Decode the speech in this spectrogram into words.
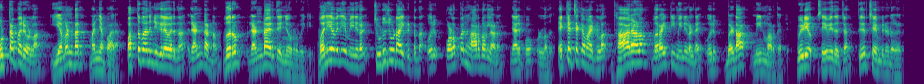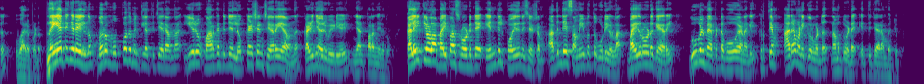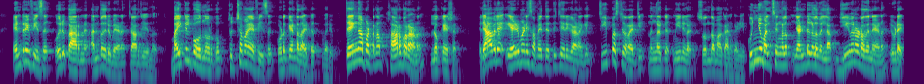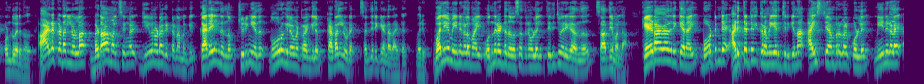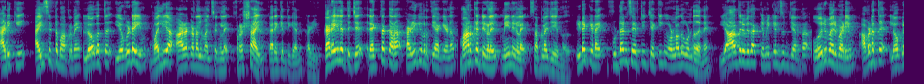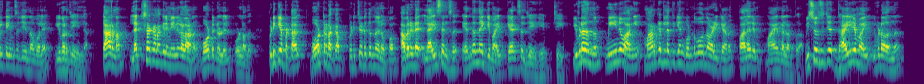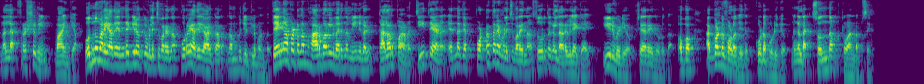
മുട്ടപ്പരുള്ള യമണ്ടൻ മഞ്ഞപ്പാര. പത്ത് പതിനഞ്ച് കിലോ വരുന്ന രണ്ടെണ്ണം വെറും രണ്ടായിരത്തി അഞ്ഞൂറ് രൂപയ്ക്ക്. വലിയ വലിയ മീനുകൾ ചുടുചൂടായി കിട്ടുന്ന ഒരു പൊളപ്പൻ ഹാർബറിലാണ് ഞാനിപ്പോൾ ഉള്ളത്. എക്കച്ചക്കമായിട്ടുള്ള ധാരാളം വെറൈറ്റി മീനുകളുടെ ഒരു ബെഡ മീൻ മാർക്കറ്റ്. വീഡിയോ സേവ് ചെയ്ത് വെച്ചാൽ തീർച്ചയായും പിന്നീടുകൾക്ക് ഉപകാരപ്പെടും. നെയ്യാറ്റിങ്കരയിൽ നിന്നും വെറും മുപ്പത് മിനിറ്റിൽ എത്തിച്ചേരാവുന്ന ഈ ഒരു മാർക്കറ്റിന്റെ ലൊക്കേഷൻ ഷെയർ ചെയ്യാമെന്ന് കഴിഞ്ഞ ഒരു വീഡിയോയിൽ ഞാൻ പറഞ്ഞിരുന്നു. കളിക്കുള്ള ബൈപ്പാസ് റോഡിന്റെ എൻഡിൽ പോയതിനു ശേഷം അതിന്റെ സമീപത്ത് കൂടിയുള്ള ബൈ റോഡ് കയറി ഗൂഗിൾ മാപ്പിട്ട് പോവുകയാണെങ്കിൽ കൃത്യം അരമണിക്കൂർ കൊണ്ട് നമുക്കിവിടെ എത്തിച്ചേരാൻ പറ്റും. എൻട്രി ഫീസ് ഒരു കാറിന് അൻപത് രൂപയാണ് ചാർജ് ചെയ്യുന്നത്. ബൈക്കിൽ പോകുന്നവർക്കും തുച്ഛമായ ഫീസ് കൊടുക്കേണ്ടതായിട്ട് വരും. തേങ്ങാപട്ടണം ഹാർബറാണ് ലൊക്കേഷൻ. രാവിലെ ഏഴ് മണി സമയത്ത് എത്തിച്ചേരുകയാണെങ്കിൽ ചീപ്പസ്റ്റ് റേറ്റിൽ നിങ്ങൾക്ക് മീനുകൾ സ്വന്തമാക്കാൻ കഴിയും. കുഞ്ഞു മത്സ്യങ്ങളും ഞണ്ടുകളും എല്ലാം ജീവനോടെ തന്നെയാണ് ഇവിടെ കൊണ്ടുവരുന്നത്. ആഴക്കടലിലുള്ള ബെഡാ മത്സ്യങ്ങൾ ജീവനോടെ കിട്ടണമെങ്കിൽ കരയിൽ നിന്നും ചുരുങ്ങിയത് നൂറ് കിലോമീറ്റർ എങ്കിലും കടലിലൂടെ സഞ്ചരിക്കേണ്ടതായിട്ട് വരും. വലിയ മീനുകളുമായി ഒന്ന് രണ്ട് ദിവസത്തിനുള്ളിൽ തിരിച്ചു വരിക എന്നത് സാധ്യമല്ല. കേടാകാതിരിക്കാനായി ബോട്ടിന്റെ അടിത്തട്ടിൽ ക്രമീകരിച്ചിരിക്കുന്ന ഐസ് ചാമ്പറുകൾക്കുള്ളിൽ മീനുകളെ അടുക്കി ഐസിട്ട് മാത്രമേ ലോകത്ത് എവിടെയും വലിയ ആഴക്കടൽ മത്സ്യങ്ങളെ ഫ്രഷായി കരയ്ക്കെത്തിക്കാൻ കഴിയൂ. കരയിലെത്തിച്ച് രക്തക്കറ കഴുകി വൃത്തിയാക്കിയാണ് മാർക്കറ്റുകളിൽ മീനുകളെ സപ്ലൈ ചെയ്യുന്നത്. ഇടയ്ക്കിടെ ഫുഡ് ആൻഡ് സേഫ്റ്റി ചെക്കിംഗ് ഉള്ളത് കൊണ്ട് തന്നെ യാതൊരുവിധ കെമിക്കൽസും ചേർത്ത ഒരു പരിപാടിയും അവിടുത്തെ ലോക്കൽ ടീംസ് ചെയ്യുന്ന പോലെ ഇവർ ചെയ്യില്ല. കാരണം ലക്ഷക്കണക്കിന് മീനുകളാണ് ബോട്ടിനുള്ളിൽ ഉള്ളത്. പിടിക്കപ്പെട്ടാൽ ബോട്ടടക്കം പിടിച്ചെടുക്കുന്നതിനൊപ്പം അവരുടെ ലൈസൻസ് എന്നേക്കുമായി ക്യാൻസൽ ചെയ്യുകയും ചെയ്യും. ഇവിടെ നിന്നും മീൻ വാങ്ങി മാർക്കറ്റിലെത്തിക്കാൻ കൊണ്ടുപോകുന്ന വഴിക്കാണ് പലരും മായം കലർത്തുക. വിശ്വസിച്ച് ധൈര്യമായി ഇവിടെ വന്ന് നല്ല ഫ്രഷ് മീൻ വാങ്ങിക്കാം. ഒന്നും അറിയാതെ എന്തെങ്കിലുമൊക്കെ വിളിച്ചു പറയുന്ന കുറെ അധികം ആൾക്കാർ നമുക്ക് ചുറ്റിലുമുണ്ട്. തേങ്ങാപ്പട്ടണം ഹാർബറിൽ വരുന്ന മീനുകൾ കലർപ്പാണ് ചീത്തയാണ് എന്നൊക്കെ പൊട്ടത്തരം വിളിച്ചു പറയുന്ന സുഹൃത്തുക്കളുടെ അറിവിലേക്കായി ഈ ഒരു വീഡിയോ ഷെയർ ചെയ്ത് കൊടുക്കുക. ഒപ്പം അക്കൗണ്ട് ഫോളോ ചെയ്ത് കൂടെ കുടിക്കും. നിങ്ങളുടെ സ്വന്തം ട്രിവാൻഡം സിംഗ്.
